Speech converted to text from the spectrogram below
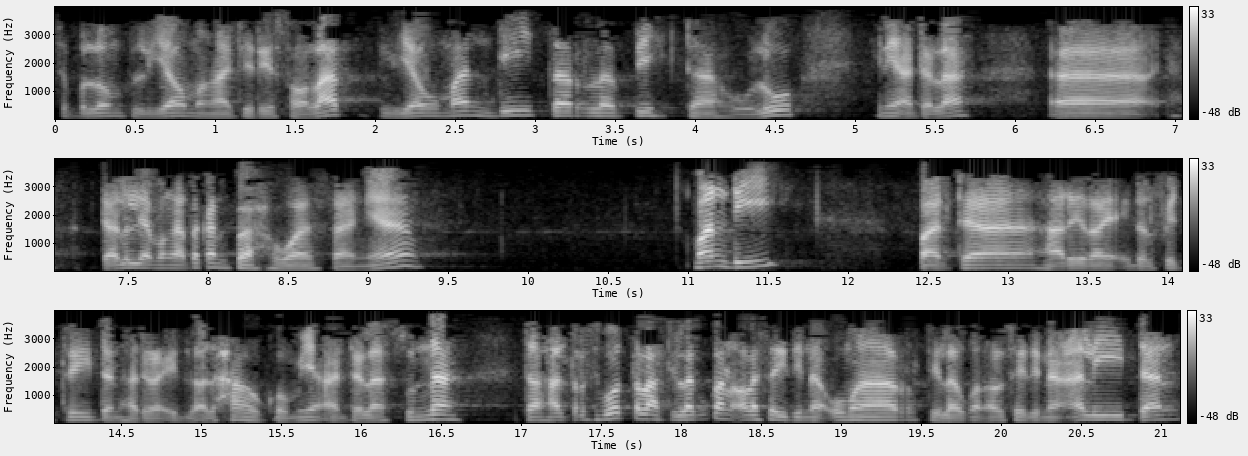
Sebelum beliau menghadiri sholat, beliau mandi terlebih dahulu. Ini adalah uh, dalil yang mengatakan bahwasanya mandi pada hari raya Idul Fitri dan hari raya Idul Adha hukumnya adalah sunnah. Dan hal tersebut telah dilakukan oleh Sayyidina Umar, dilakukan oleh Sayyidina Ali, dan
